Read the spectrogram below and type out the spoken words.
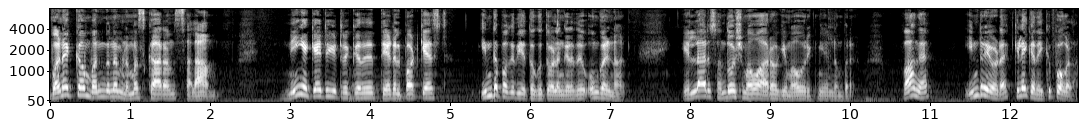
வணக்கம் வந்தனம் நமஸ்காரம் சலாம். நீங்கள் கேட்டுக்கிட்டு இருக்கிறது தேடல் பாட்காஸ்ட். இந்த பகுதியை தொகுத்து வழங்குறது உங்கள் நான். எல்லாரும் சந்தோஷமாகவும் ஆரோக்கியமாகவும் இருக்கீங்கன்னு நம்புகிறேன் வாங்க இன்றையோட கிளைக்கதைக்கு போகலாம்.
